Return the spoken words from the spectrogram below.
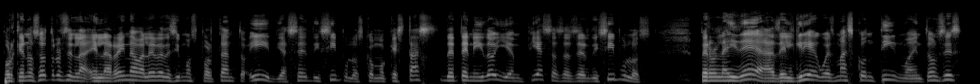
Porque nosotros en la, en la, Reina Valera decimos, por tanto, id y haced discípulos, como que estás detenido y empiezas a hacer discípulos. Pero la idea del griego es más continua. Entonces,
